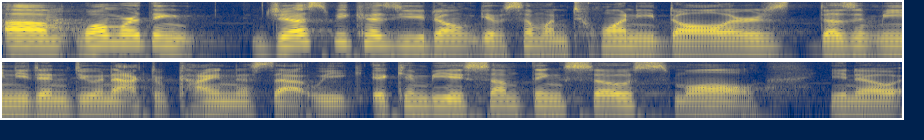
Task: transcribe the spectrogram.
Um, one more thing. Just because you don't give someone $20 doesn't mean you didn't do an act of kindness that week. It can be something so small, you know,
